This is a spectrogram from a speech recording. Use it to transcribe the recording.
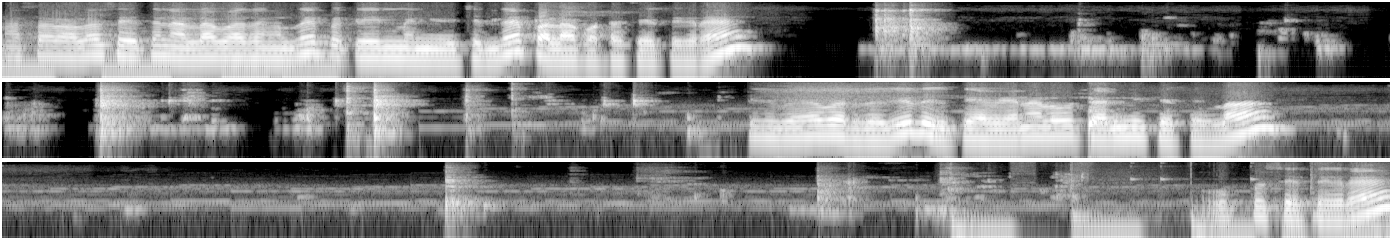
மசாலாலாம் சேர்த்து நல்லா வதங்கிறது இப்போ க்ளீன் பண்ணி வச்சுருந்தேன் பல்லாக்கொட்டை சேர்த்துக்கிறேன். இது வேவறதுக்கு இதுக்கு தேவையான அளவு தண்ணி சேர்த்துக்கலாம். உப்பு சேர்த்துக்கிறேன்.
